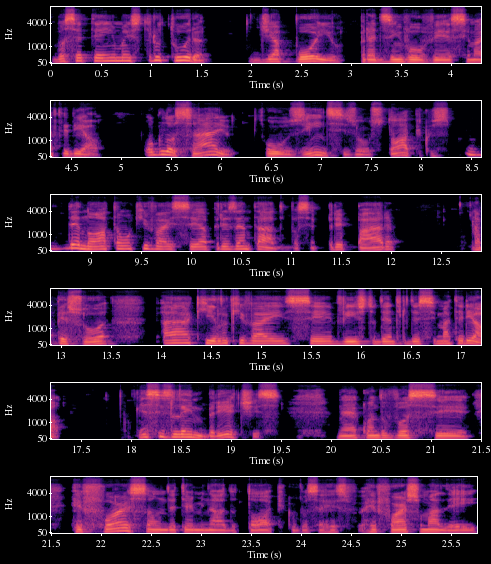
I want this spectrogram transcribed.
você tem uma estrutura de apoio para desenvolver esse material. O glossário, ou os índices, ou os tópicos, denotam o que vai ser apresentado. Você prepara a pessoa aquilo que vai ser visto dentro desse material. Esses lembretes, né, quando você reforça um determinado tópico, você reforça uma lei,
